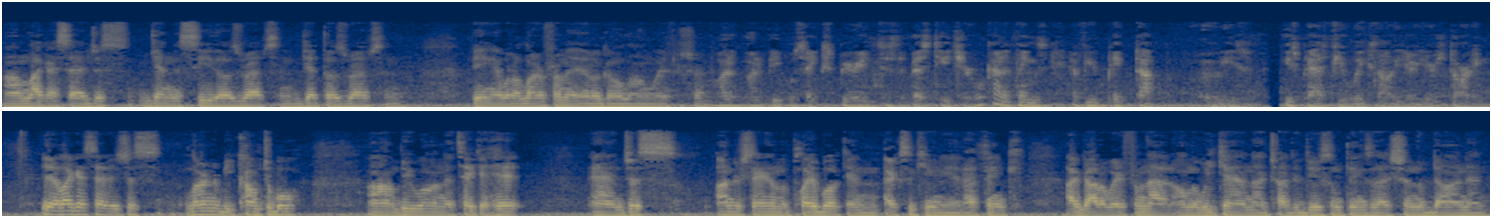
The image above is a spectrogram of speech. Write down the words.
um, like I said, just getting to see those reps and get those reps and being able to learn from it, it'll go a long way for sure. A lot, a lot of people say experience is the best teacher. What kind of things have you picked up these, these past few weeks now you're, you're starting? Yeah, like I said, it's just learn to be comfortable, um, be willing to take a hit, and just understanding the playbook and executing it. I think I got away from that on the weekend. I tried to do some things that I shouldn't have done, and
